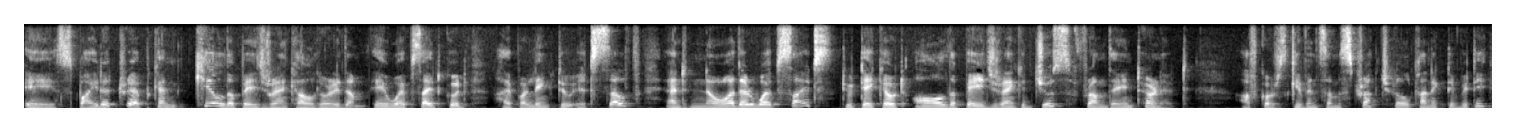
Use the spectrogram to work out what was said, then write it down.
A spider trap can kill the PageRank algorithm. A website could hyperlink to itself and no other websites to take out all the PageRank juice from the internet. Of course, given some structural connectivity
